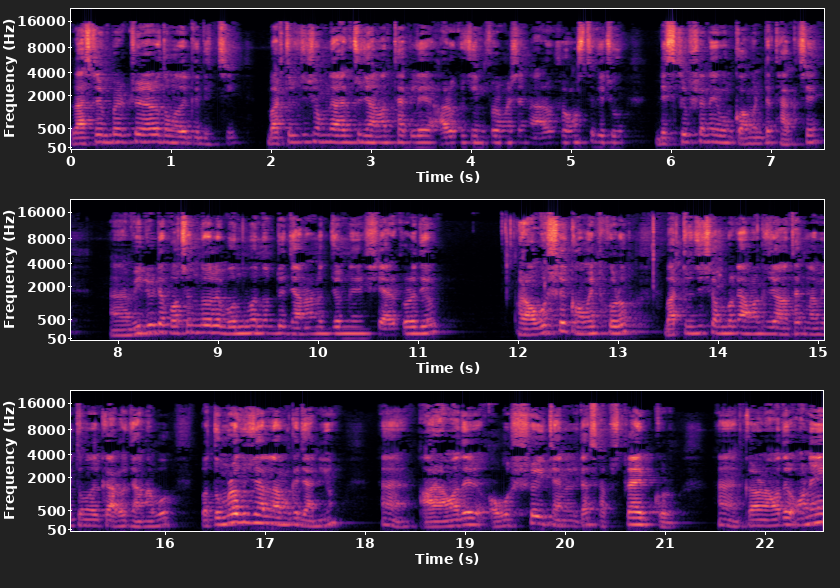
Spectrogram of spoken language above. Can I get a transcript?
লাস্ট এম্পায়ার ট্রেলারও তোমাদেরকে দিচ্ছি। বার্তুলজি সম্বন্ধে আর কিছু জানার থাকলে, আরও কিছু ইনফরমেশন আরও সমস্ত কিছু ডিসক্রিপশনে এবং কমেন্টে থাকছে। ভিডিওটা পছন্দ হলে বন্ধু বান্ধবদের জানানোর জন্য শেয়ার করে দিও। আর অবশ্যই কমেন্ট করো। বার্তুলজি সম্পর্কে আমার কিছু জানা থাকলে আমি তোমাদেরকে আরও জানাব। বা তোমরাও কিছু জানলে আমাকে জানিও। হ্যাঁ আর আমাদের অবশ্যই চ্যানেলটা সাবস্ক্রাইব করো। হ্যাঁ কারণ আমাদের অনেক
